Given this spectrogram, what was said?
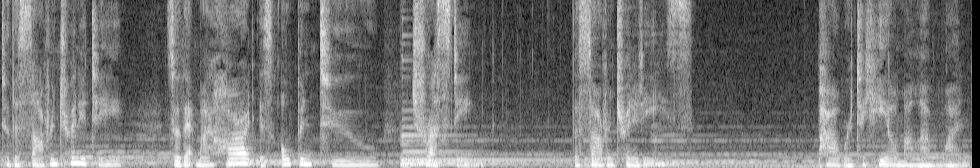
to the sovereign Trinity so that my heart is open to trusting the sovereign Trinity's power to heal my loved one.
